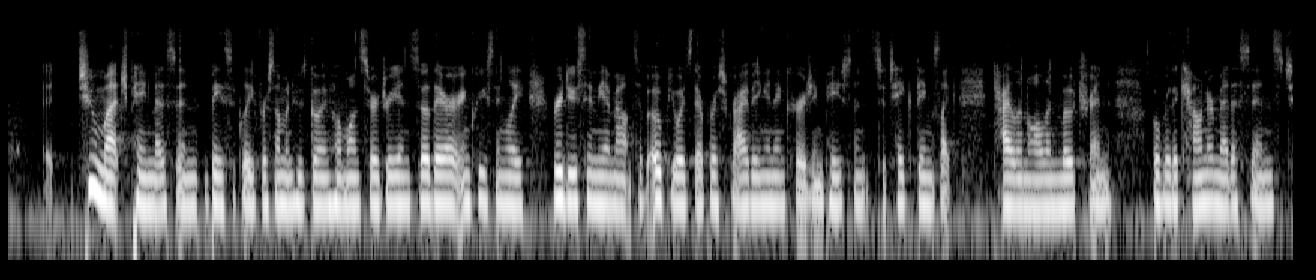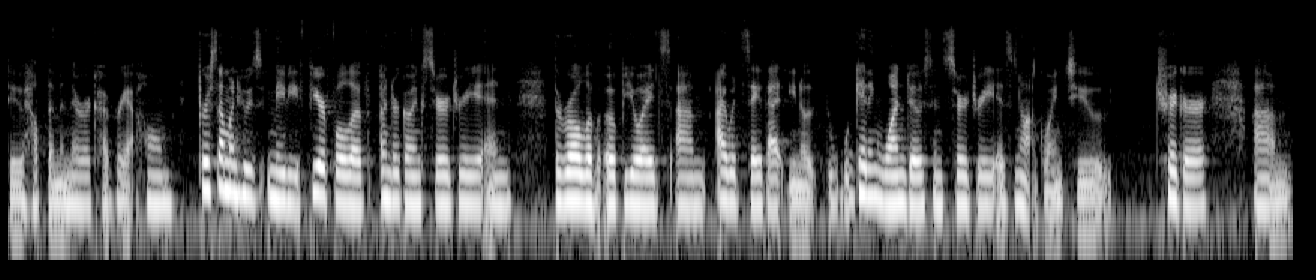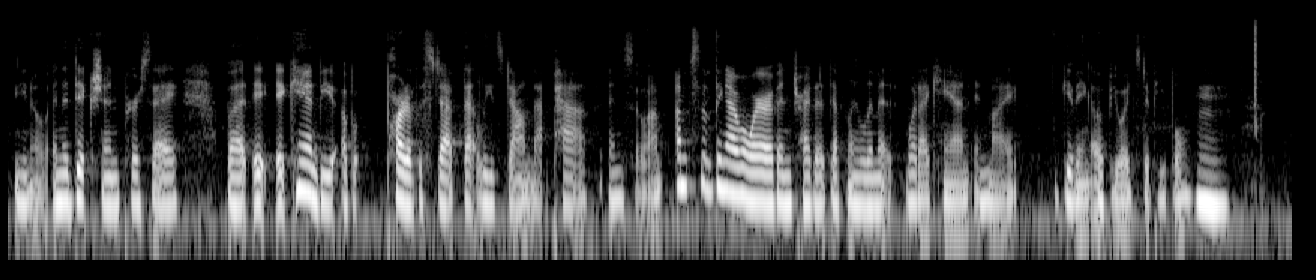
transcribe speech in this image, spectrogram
too much pain medicine basically for someone who's going home on surgery. And so they're increasingly reducing the amounts of opioids they're prescribing and encouraging patients to take things like Tylenol and Motrin over the counter medicines to help them in their recovery at home. For someone who's maybe fearful of undergoing surgery and the role of opioids, um, I would say that you know getting one dose in surgery is not going to trigger um, you know an addiction per se, but it, it can be a part of the step that leads down that path. And so I'm, I'm something I'm aware of and try to definitely limit what I can in my giving opioids to people. Mm.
